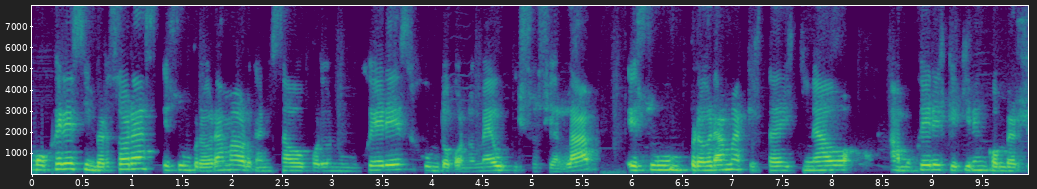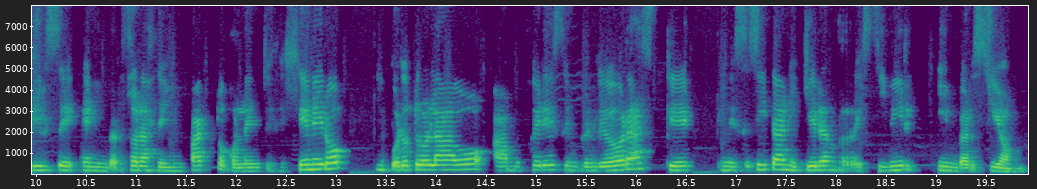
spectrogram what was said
Mujeres Inversoras es un programa organizado por ONU Mujeres junto con OMEU y Social Lab. Es un programa que está destinado a mujeres que quieren convertirse en inversoras de impacto con lentes de género y por otro lado a mujeres emprendedoras que necesitan y quieren recibir inversión.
